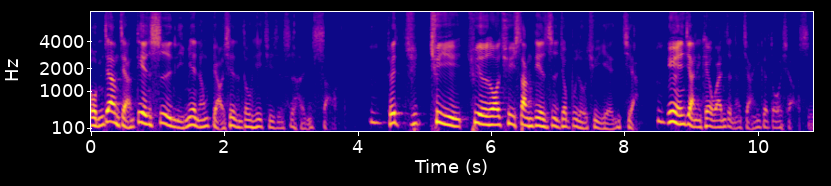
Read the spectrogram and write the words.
我们这样讲，电视里面能表现的东西其实是很少的。嗯，所以去去去的时候去上电视，就不如去演讲。嗯，因为演讲你可以完整的讲一个多小时，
